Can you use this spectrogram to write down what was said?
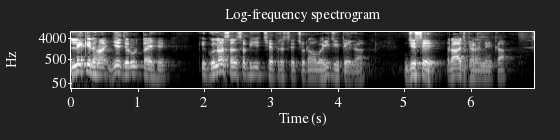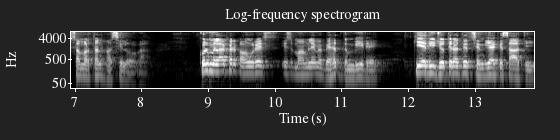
लेकिन हाँ ये ज़रूर तय है कि गुना संसदीय क्षेत्र से चुनाव वही जीतेगा, जिसे राजघराने का समर्थन हासिल होगा। कुल मिलाकर कांग्रेस इस मामले में बेहद गंभीर है कि यदि ज्योतिरादित्य सिंधिया के साथ ही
